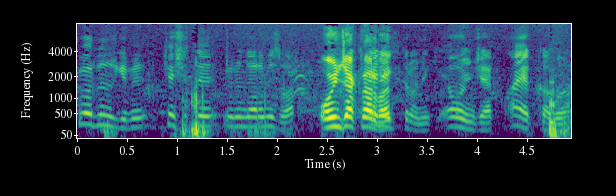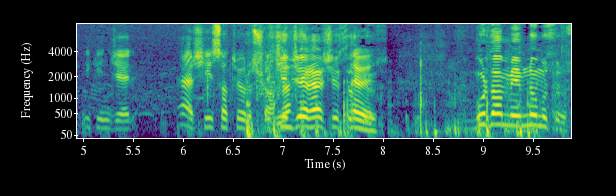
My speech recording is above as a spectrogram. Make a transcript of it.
Gördüğünüz gibi çeşitli ürünlerimiz var. Oyuncaklar var. Elektronik, oyuncak, ayakkabı, ikinci el her şeyi satıyoruz şu anda. İkinci el her şeyi satıyoruz. Buradan memnun musunuz?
